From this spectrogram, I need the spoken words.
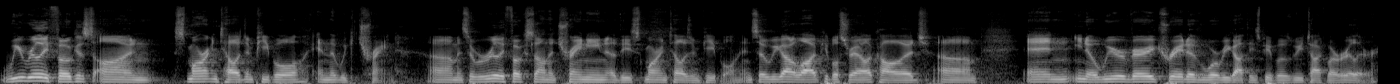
We really focused on smart, intelligent people, and that we could train. Um, and so we're really focused on the training of these smart, intelligent people. And so we got a lot of people straight out of college. Um, and you know, we were very creative where we got these people, as we talked about earlier.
